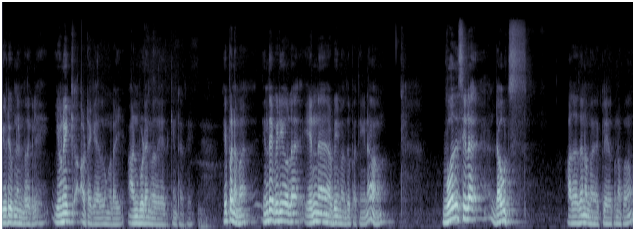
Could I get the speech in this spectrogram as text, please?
யூடியூப் நண்பர்களே. யூனிக் ஆட்டோகேது உங்களை அன்புடன் வரவேற்கின்றது. இப்போ நம்ம இந்த வீடியோவில் என்ன அப்படின்னு வந்து பார்த்திங்கன்னா ஒரு சில டவுட்ஸ் அதை தான் நம்ம கிளியர் பண்ண போகிறோம்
